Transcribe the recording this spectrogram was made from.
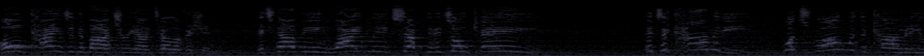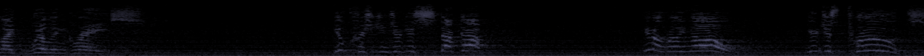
all kinds of debauchery on television. It's now being widely accepted. It's okay. It's a comedy. What's wrong with a comedy like Will and Grace? You Christians are just stuck up. You don't really know. You're just prudes.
